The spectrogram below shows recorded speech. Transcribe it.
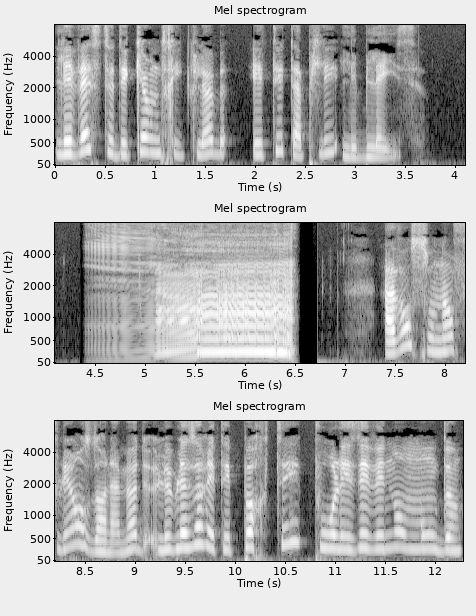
les vestes des country clubs étaient appelées les Blaze. Avant son influence dans la mode, le blazer était porté pour les événements mondains,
